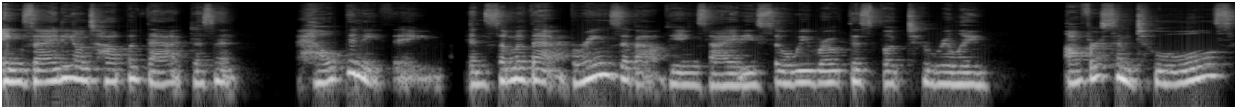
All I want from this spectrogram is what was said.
anxiety on top of that doesn't help anything. And some of that brings about the anxiety. So, we wrote this book to really offer some tools.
